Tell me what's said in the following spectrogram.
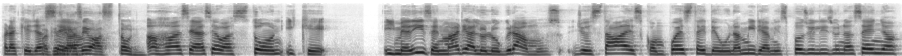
para que ella para sea... Que sea ese bastón. Ajá, sea ese bastón y que y me dicen, María, lo logramos. Yo estaba descompuesta y de una miré a mi esposo y le hice una seña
